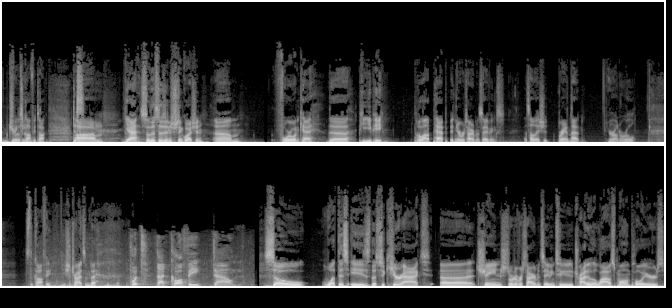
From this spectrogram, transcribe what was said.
I'm So drinking this coffee talk. Dasani. Um, yeah, so this is an interesting question. Um, 401k, the PEP, put a lot of pep in your retirement savings. That's how they should brand that. You're on a roll. It's the coffee. You should try it someday. Put that coffee down. So, what this is, the Secure Act uh, changed sort of retirement saving to try to allow small employers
